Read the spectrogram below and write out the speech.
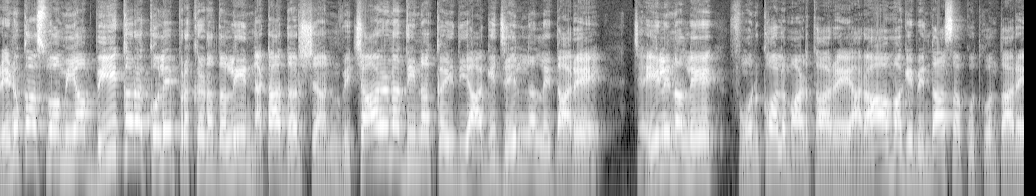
ರೇಣುಕಾಸ್ವಾಮಿಯ ಭೀಕರ ಕೊಲೆ ಪ್ರಕರಣದಲ್ಲಿ ನಟ ದರ್ಶನ್ ವಿಚಾರಣಾ ದಿನ ಕೈದಿಯಾಗಿ ಜೈಲಿನಲ್ಲಿದ್ದಾರೆ. ಜೈಲಿನಲ್ಲಿ ಫೋನ್ ಕಾಲ್ ಮಾಡ್ತಾರೆ, ಆರಾಮಾಗಿ ಬಿಂದಾಸ ಕೂತ್ಕೊಂತಾರೆ,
